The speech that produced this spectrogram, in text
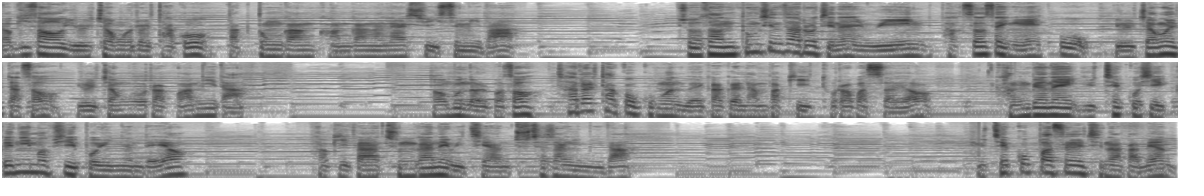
여기서 율정호를 타고 낙동강 관광을 할 수 있습니다. 조선 통신사로 지낸 위인 박서생의 호 율정을 따서 율정호라고 합니다. 너무 넓어서 차를 타고 공원 외곽을 한 바퀴 돌아봤어요. 강변에 유채꽃이 끊임없이 보이는데요. 여기가 중간에 위치한 주차장입니다. 유채 꽃밭을 지나가면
